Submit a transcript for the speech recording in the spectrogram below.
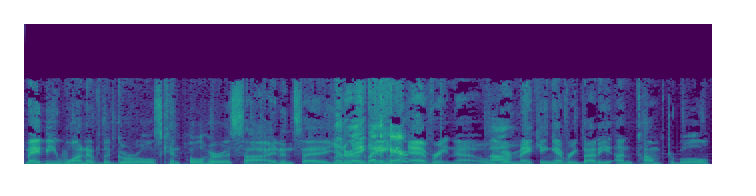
Maybe one of the girls can pull her aside and say, "You're Literally by the making hair? every no, Oh. you're making everybody uncomfortable.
